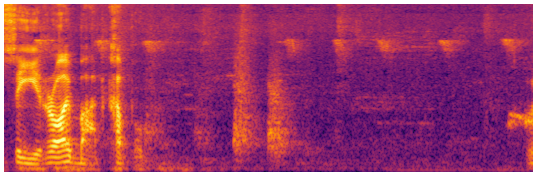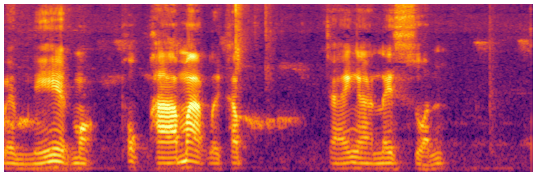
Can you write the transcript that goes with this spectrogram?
2,400บาทครับผม เล่มนี้เหมาะพกพามากเลยครับ ใช้งานในสวนพ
